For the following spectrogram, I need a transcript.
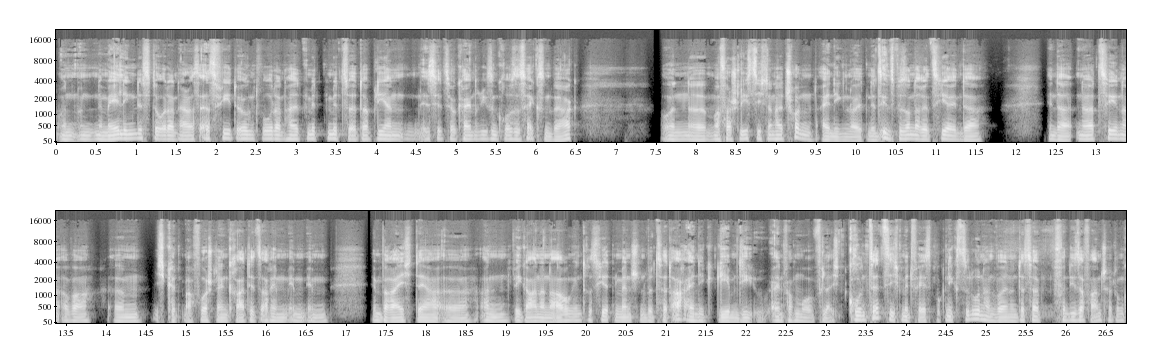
und, und eine Mailingliste oder ein RSS-Feed irgendwo dann halt mit, mit zu etablieren, ist jetzt ja kein riesengroßes Hexenwerk. Und äh, man verschließt sich dann halt schon einigen Leuten. Jetzt insbesondere jetzt hier in der, in der Nerd-Szene, aber ähm, ich könnte mir vorstellen, gerade jetzt auch im, im, im, im Bereich der äh, an veganer Nahrung interessierten Menschen wird es halt auch einige geben, die einfach nur vielleicht grundsätzlich mit Facebook nichts zu tun haben wollen und deshalb von dieser Veranstaltung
